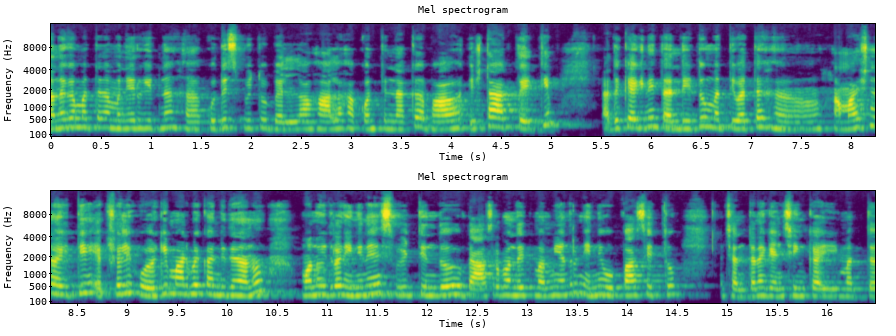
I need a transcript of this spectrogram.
ನನಗೆ ಮತ್ತು ನಮ್ಮ ಮನೆಯವ್ರಿಗೆ ಇದನ್ನ ಕುದಿಸ್ಬಿಟ್ಟು ಬೆಲ್ಲ, ಹಾಲು ಹಾಕೊಂಡು ತಿನ್ನೋಕೆ ಭಾಳ ಇಷ್ಟ ಆಗ್ತೈತಿ. ಅದಕ್ಕಾಗಿನೇ ತಂದಿದ್ದು ಮತ್ತು ಇವತ್ತು ಅಮಾಶ್ನೂ ಐತಿ. ಆ್ಯಕ್ಚುಲಿ ಹೋಳ್ಗೆ ಮಾಡ್ಬೇಕಂದಿದ್ದೆ ನಾನು. ಮನು ಇದ್ರೆ ನಿನ್ನೆ ಸ್ವೀಟ್ ತಿಂದು ಬ್ಯಾಸ್ರ ಬಂದೈತಿ ಮಮ್ಮಿ ಅಂದ್ರೆ ನಿನ್ನೆ ಉಪವಾಸ ಇತ್ತು. ಚಂತನ ಗೆಣಸಿನ್ಕಾಯಿ ಮತ್ತು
